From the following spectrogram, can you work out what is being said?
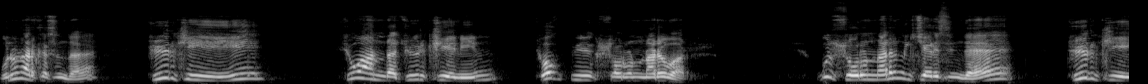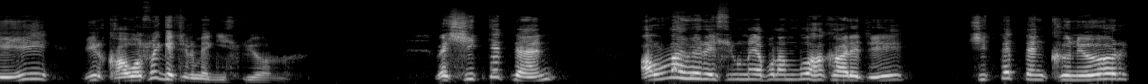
bunun arkasında Türkiye'yi şu anda Türkiye'nin çok büyük sorunları var. Bu sorunların içerisinde Türkiye'yi bir kaosa getirmek istiyorlar. Ve şiddetle Allah ve Resulüne yapılan bu hakareti şiddetle kınıyor,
